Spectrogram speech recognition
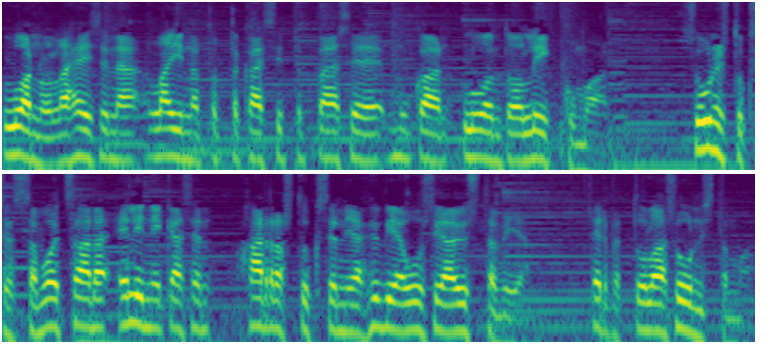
luonnonläheisenä lajina totta kai sitten pääsee mukaan luontoon liikkumaan. Suunnistuksessa voit saada elinikäisen harrastuksen ja hyviä uusia ystäviä. Tervetuloa suunnistamaan!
